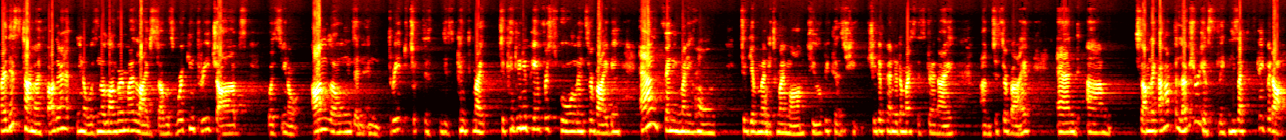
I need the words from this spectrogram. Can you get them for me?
by this time, my father, you know, was no longer in my life. So I was working three jobs, was, you know, on loans and, and three to, to, my, to continue paying for school and surviving and sending money home to give money to my mom too, because she, she depended on my sister and I um, to survive. And um, so I'm like, I don't have the luxury of sleep. He's like, sleep it off.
